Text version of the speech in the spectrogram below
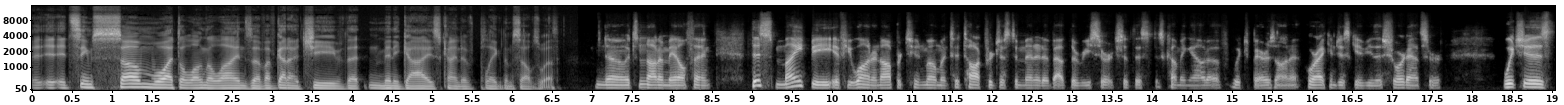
It, it, seems somewhat along the lines of I've got to achieve that many guys kind of plague themselves with. No, it's not a male thing. This might be, if you want, an opportune moment to talk for just a minute about the research that this is coming out of, which bears on it. Or I can just give you the short answer, which is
